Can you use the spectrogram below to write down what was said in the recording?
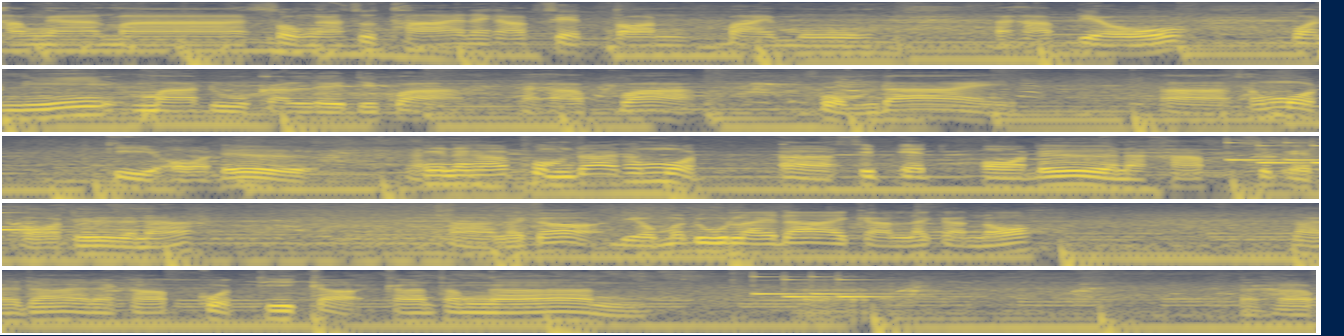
ทำงานมาส่งงานสุดท้ายนะครับ เสร็จตอนบ่ายโมงนะครับ เดี๋ยววันนี้มาดูกันเลยดีกว่านะครับ ว่าผมได้ทั้งหมด กี่ออเดอร์นี่นะครับผมได้ทั้งหมดอ่า11 ออเดอร์นะครับ 11 ออเดอร์นะอ่าแล้วก็เดี๋ยวมาดูรายได้กันแล้วกันเนาะรายได้นะครับ กดที่กะการทำงานอ่านะครับ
